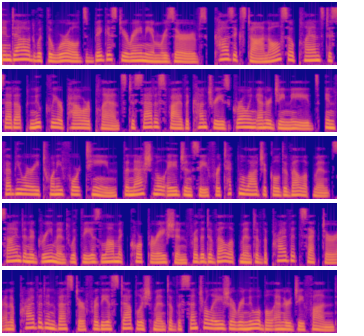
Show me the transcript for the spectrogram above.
Endowed with the world's biggest uranium reserves, Kazakhstan also plans to set up nuclear power plants to satisfy the country's growing energy needs. In February 2014, the National Agency for Technological Development signed an agreement with the Islamic Corporation for the development of the private sector and a private investor for the establishment of the Central Asia Renewable Energy Fund.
